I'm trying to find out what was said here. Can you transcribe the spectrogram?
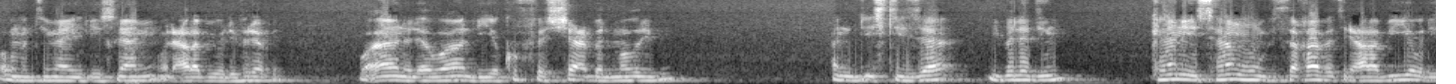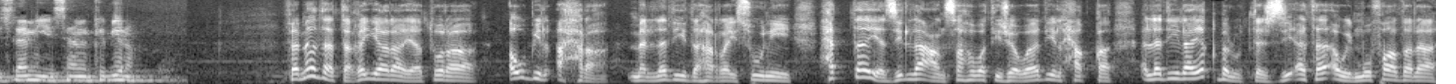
رغم انتمائه الإسلامي والعربي والإفريقي. وآن الأوان ليكف الشعب المغربي عن الاستهزاء ببلد كان إسهامه في الثقافة العربية والإسلامية إسهاما كبيرا. فماذا تغير يا ترى أو بالأحرى؟ ما الذي دهى الريسوني حتى يزل عن صهوة جواد الحق الذي لا يقبل التجزئة أو المفاضلة؟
